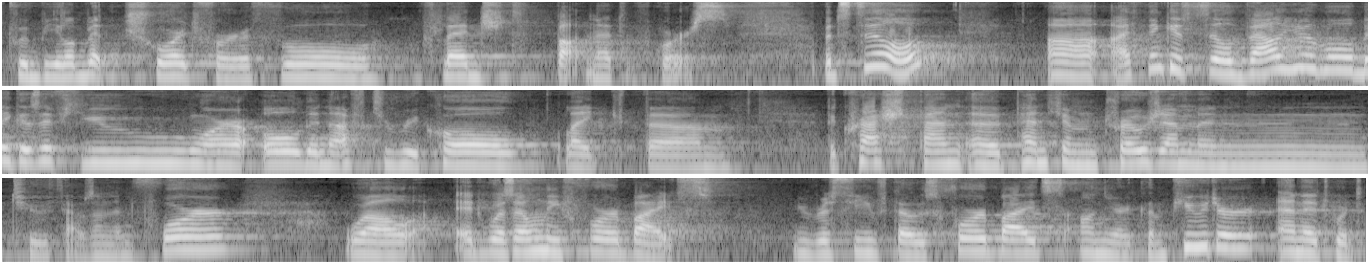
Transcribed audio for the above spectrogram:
It would be a little bit short for a full-fledged botnet, of course. But still, uh, I think it's still valuable because if you are old enough to recall like the, the crash uh, Pentium Trojan in 2004, well, it was only four bytes. You received those four bytes on your computer and it would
